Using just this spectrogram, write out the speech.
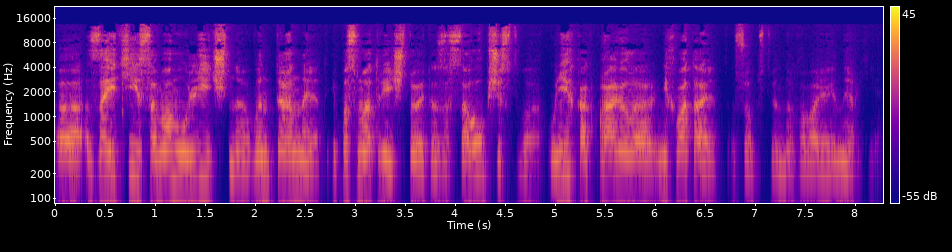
Э, зайти самому лично в интернет и посмотреть, что это за сообщество, у них, как правило, не хватает, собственно говоря, энергии.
